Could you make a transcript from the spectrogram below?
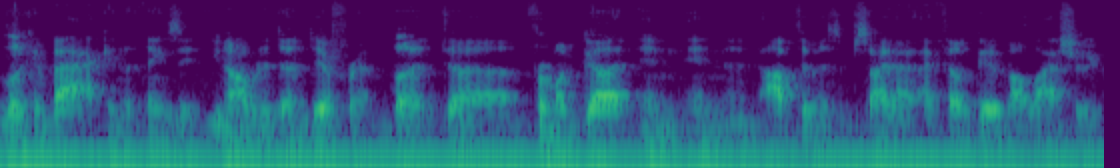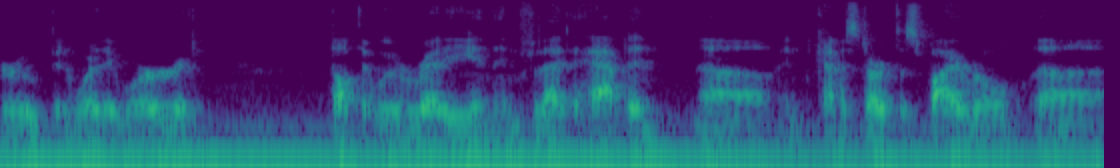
looking back and the things that you know I would have done different. But uh, from a gut and, and an optimism side, I, I, felt good about last year's group and where they were, and thought that we were ready. And then for that to happen uh, and kind of start the spiral, uh,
